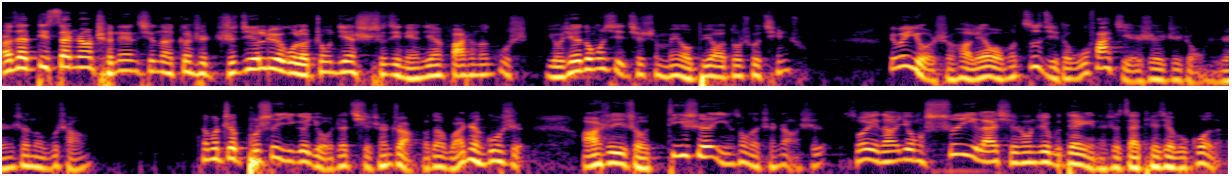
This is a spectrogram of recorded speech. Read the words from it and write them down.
而在第三章成年期呢，更是直接略过了中间十几年间发生的故事，有些东西其实没有必要都说清楚。因为有时候连我们自己都无法解释这种人生的无常，那么这不是一个有着起承转合的完整故事，而是一首低声吟诵的成长诗。所以呢，用诗意来形容这部电影呢，是再贴切不过的。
